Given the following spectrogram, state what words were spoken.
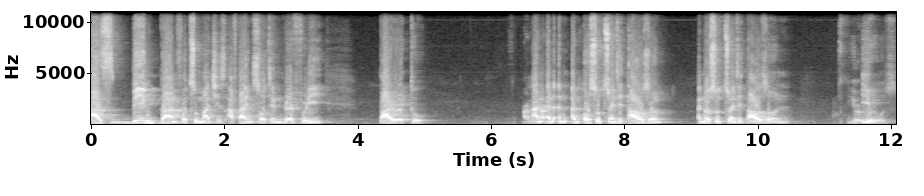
has been banned for two matches after insulting referee Pairetto. And, and, and, and also 20,000 and also 20,000 euros. euros.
